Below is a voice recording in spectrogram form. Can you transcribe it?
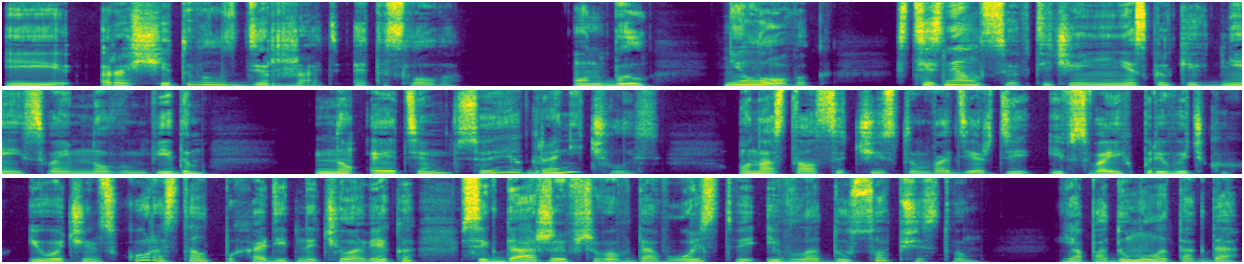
и рассчитывал сдержать это слово. Он был неловок, стеснялся в течение нескольких дней своим новым видом, но этим все и ограничилось. Он остался чистым в одежде и в своих привычках, и очень скоро стал походить на человека, всегда жившего в довольстве и в ладу с обществом. Я подумала тогда,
